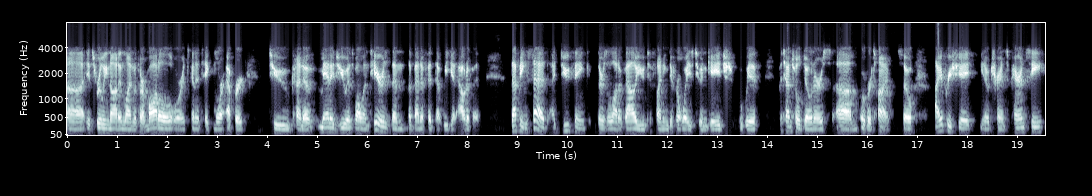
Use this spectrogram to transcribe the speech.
uh, it's really not in line with our model or it's going to take more effort to kind of manage you as volunteers than the benefit that we get out of it. That being said, I do think there's a lot of value to finding different ways to engage with potential donors um, over time. So I appreciate, you know, transparency,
